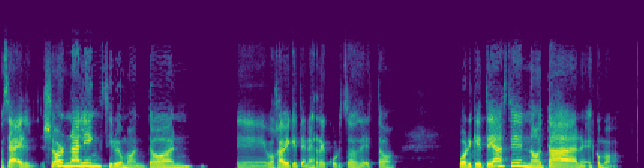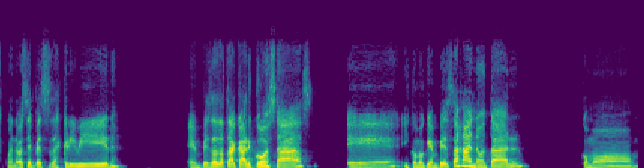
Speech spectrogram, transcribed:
o sea, el journaling sirve un montón. Eh, vos, Javi, que tenés recursos de esto, porque te hace notar, es como cuando vos empezás a escribir, empezás a atacar cosas eh, y como que empezás a notar como,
